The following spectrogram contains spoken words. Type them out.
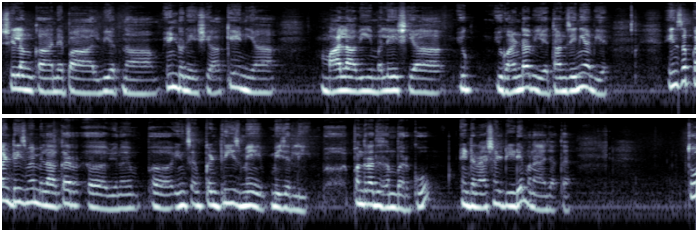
Sri Lanka Nepal Vietnam Indonesia Kenya Malawi Malaysia यु युगांडा भी है तांजानिया भी है। इन सब कंट्रीज़ में मिलाकर यू नो इन सब कंट्रीज़ में मेजरली पंद्रह दिसंबर को इंटरनेशनल टी डे मनाया जाता है। तो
